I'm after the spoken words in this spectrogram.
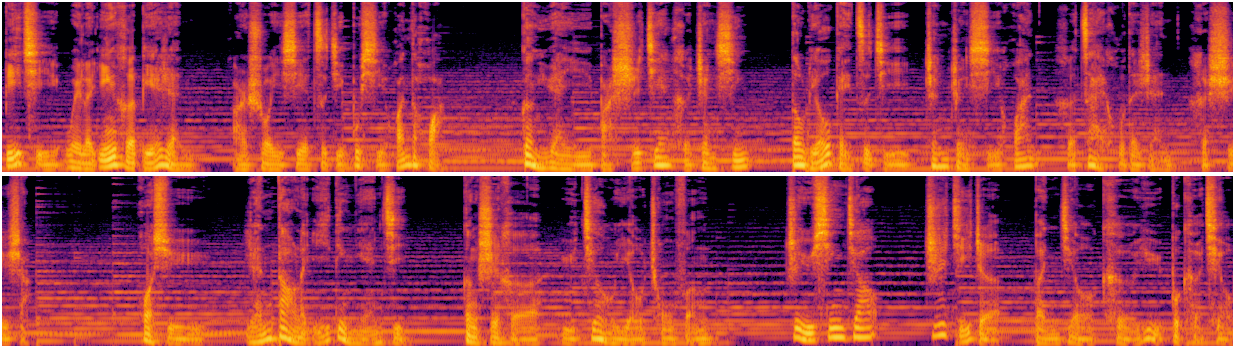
比起为了迎合别人而说一些自己不喜欢的话，更愿意把时间和真心都留给自己真正喜欢和在乎的人和事上。或许，人到了一定年纪，更适合与旧友重逢。至于新交，知己者本就可遇不可求，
